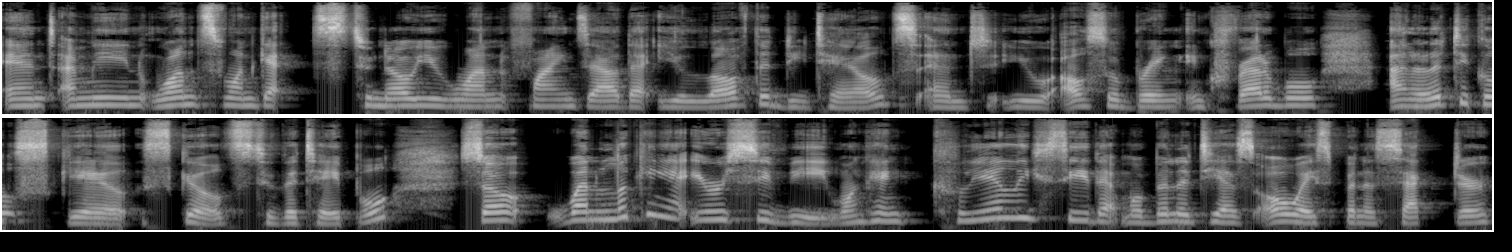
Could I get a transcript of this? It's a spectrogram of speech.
And I mean, once one gets to know you, one finds out that you love the details and you also bring incredible analytical scale skills to the table. So, when looking at your CV, one can clearly see that mobility has always been a sector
